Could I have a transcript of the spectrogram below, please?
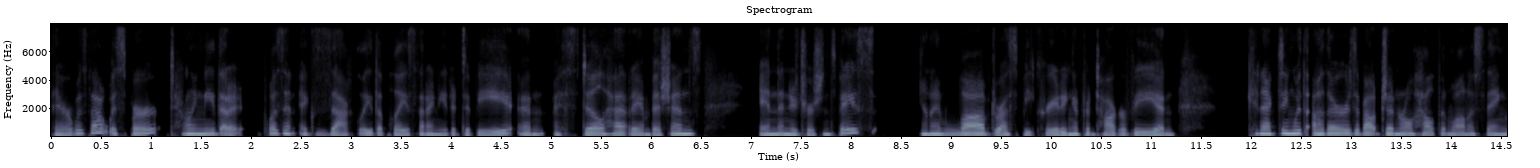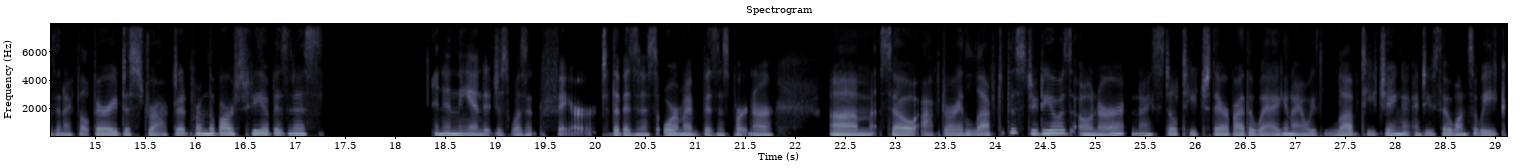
there was that whisper telling me that it wasn't exactly the place that I needed to be. And I still had ambitions in the nutrition space. And I loved recipe creating and photography and connecting with others about general health and wellness things. And I felt very distracted from the barre studio business. And in the end, it just wasn't fair to the business or my business partner. Um, so after I left the studio as owner, and I still teach there, by the way, and I always love teaching, I do so once a week.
